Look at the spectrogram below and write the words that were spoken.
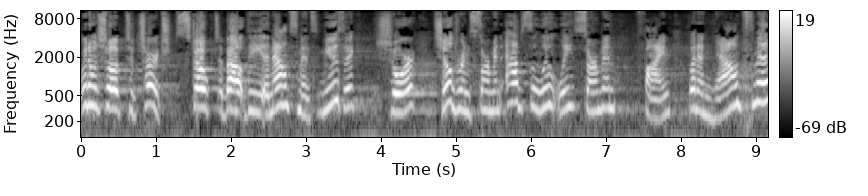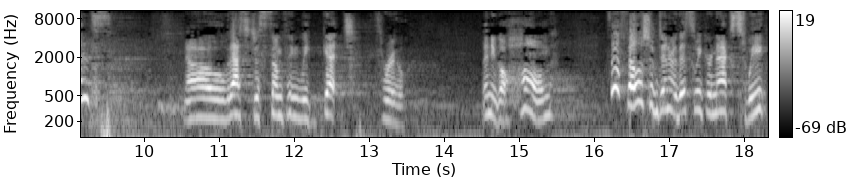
We don't show up to church stoked about the announcements. Music, sure. Children's sermon, absolutely. Sermon, fine. But announcements? No, that's just something we get through. Then you go home. Is that fellowship dinner this week or next week?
